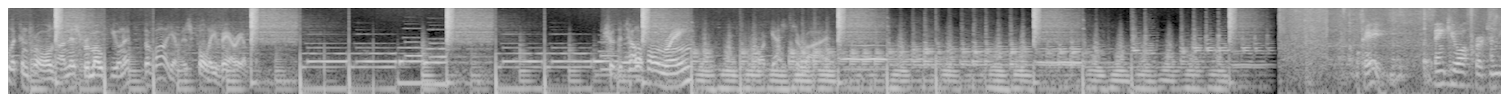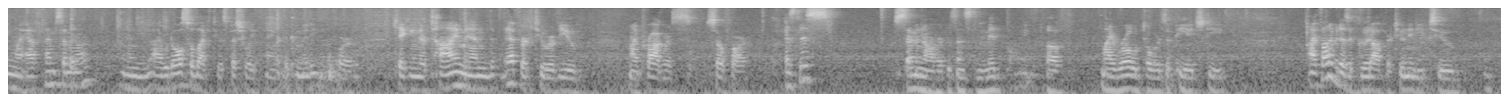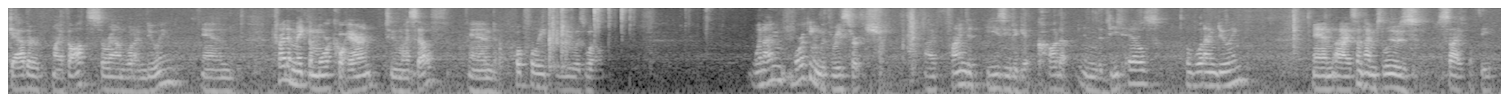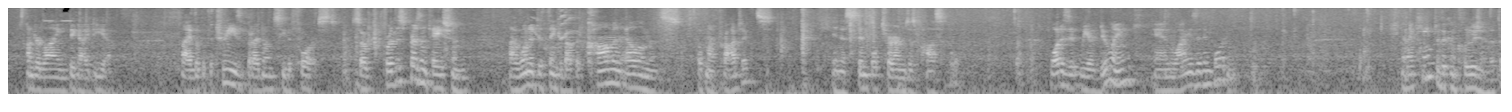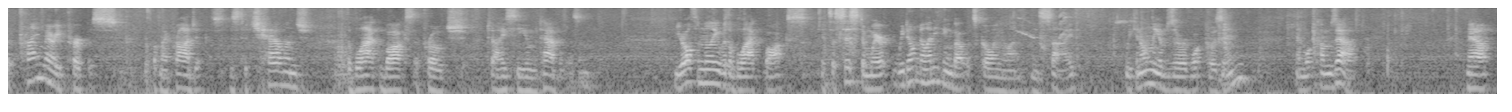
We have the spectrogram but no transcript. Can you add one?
all the controls on this remote unit, the volume is fully variable. Should the telephone ring or guests arrive, Okay, thank you all for attending my halftime seminar. And I would also like to especially thank the committee for taking their time and effort to review my progress so far. As this seminar represents the midpoint of my road towards a PhD, I thought of it as a good opportunity to gather my thoughts around what I'm doing and try to make them more coherent to myself and hopefully to you as well. When I'm working with research, I find it easy to get caught up in the details of what I'm doing, and I sometimes lose sight of the underlying big idea. I look at the trees, but I don't see the forest. So, for this presentation, I wanted to think about the common elements of my projects in as simple terms as possible. What is it we are doing, and why is it important? And I came to the conclusion that the primary purpose of my projects is to challenge the black box approach to ICU metabolism. You're all familiar with a black box. It's a system where we don't know anything about what's going on inside. We can only observe what goes in and what comes out. Now,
